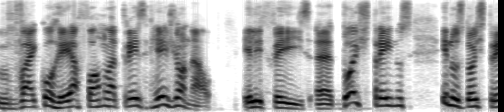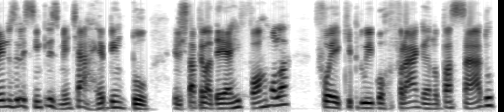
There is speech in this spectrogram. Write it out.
vai correr a Fórmula 3 regional. Ele fez é, dois treinos e nos dois treinos ele simplesmente arrebentou. Ele está pela DR Fórmula, foi a equipe do Igor Fraga ano passado.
